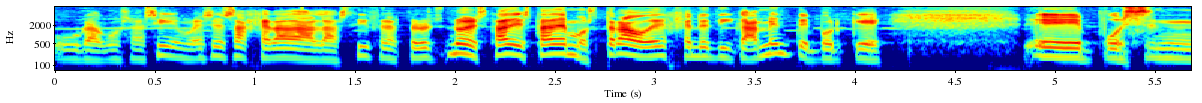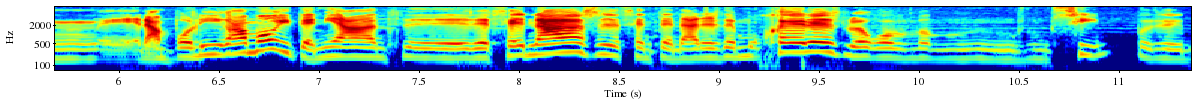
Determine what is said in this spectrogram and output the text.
una cosa así, es exagerada las cifras, pero no, está, está demostrado ¿eh? genéticamente, porque eh, pues mm, eran polígamo y tenían eh, decenas, centenares de mujeres, luego mm, sí, pues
